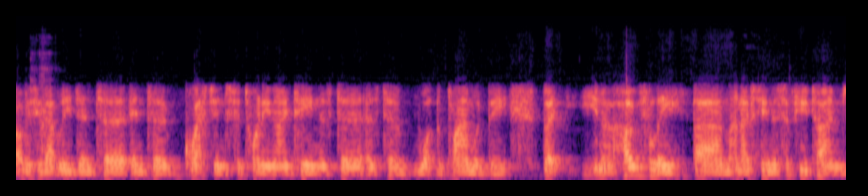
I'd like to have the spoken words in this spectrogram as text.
obviously that leads into into questions for 2019 as to as to what the plan would be. But you know, hopefully, um, and I've seen this a few times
